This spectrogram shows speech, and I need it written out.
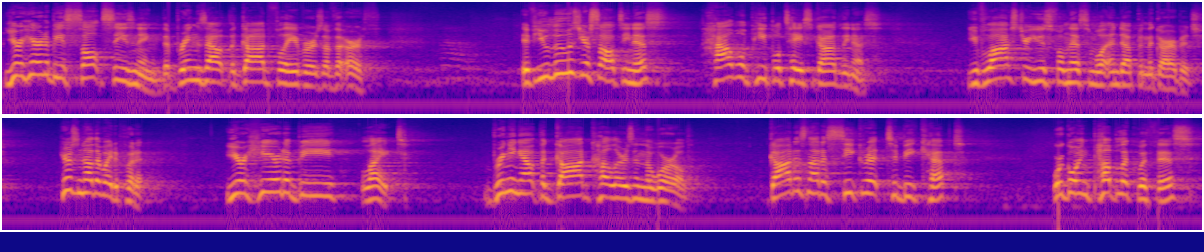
You're here to be salt seasoning that brings out the God flavors of the earth. If you lose your saltiness, how will people taste godliness? You've lost your usefulness and will end up in the garbage. Here's another way to put it You're here to be light, bringing out the God colors in the world. God is not a secret to be kept. We're going public with this,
